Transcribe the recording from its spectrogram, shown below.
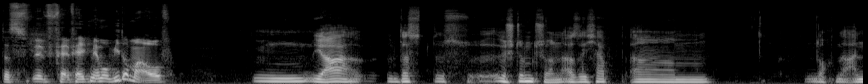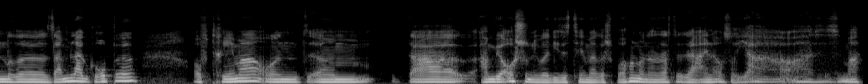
Das fällt mir immer wieder mal auf. Mm, ja, das, das äh, stimmt schon. Also ich habe ähm, noch eine andere Sammlergruppe auf Trema und ähm, da haben wir auch schon über dieses Thema gesprochen und dann sagte der eine auch so, ja, das ist immer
